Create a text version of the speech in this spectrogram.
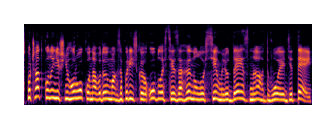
З початку нинішнього року на водоймах Запорізької області загинуло сім людей, з них двоє дітей.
